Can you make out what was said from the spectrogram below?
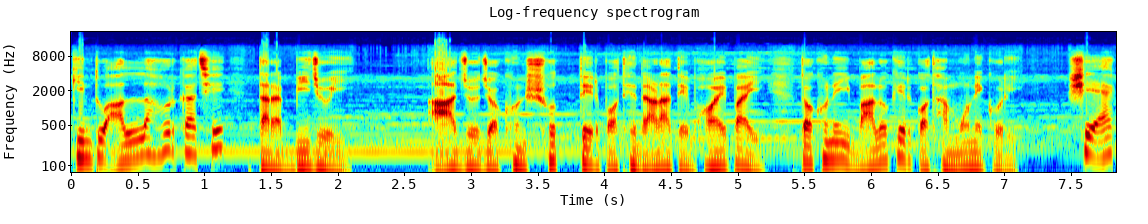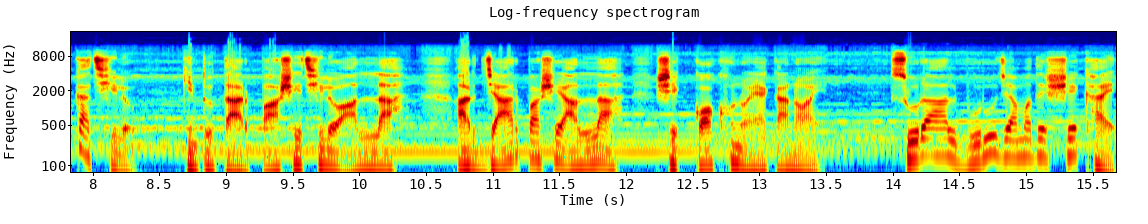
কিন্তু আল্লাহর কাছে তারা বিজয়ী। আজও যখন সত্যের পথে দাঁড়াতে ভয় পাই, তখন এই বালকের কথা মনে করি। সে একা ছিল কিন্তু তার পাশে ছিল আল্লাহ, আর যার পাশে আল্লাহ, সে কখনো একা নয়। সুরা আল বুরুজ আমাদের শেখায়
